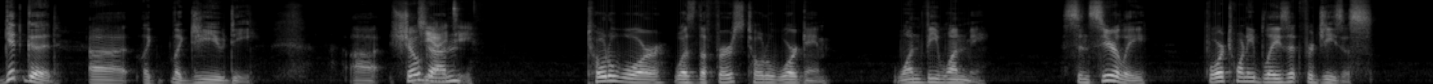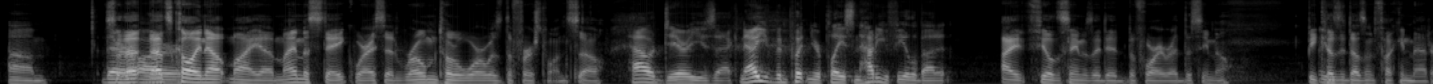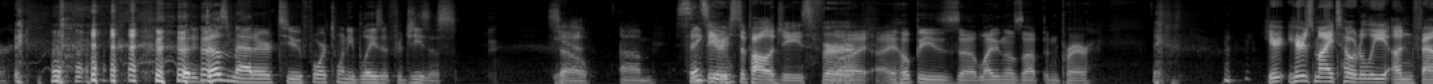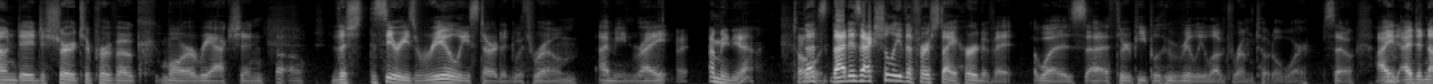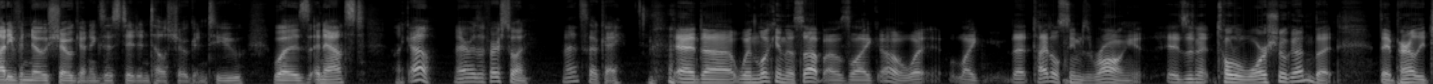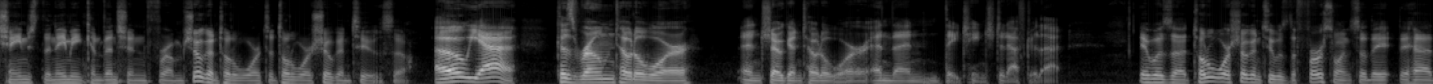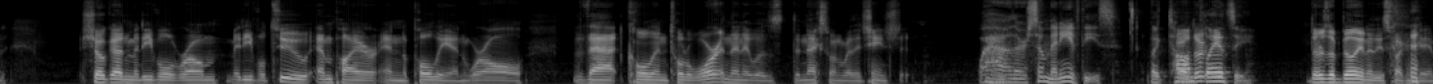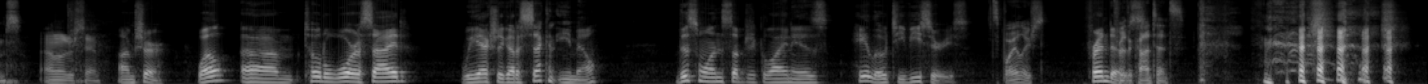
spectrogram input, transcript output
Get good. uh, like like G U D. Uh, Shogun GIT. Total War was the first Total War game. 1v1 me. Sincerely, 420 Blaze It for Jesus. Um, so there that, that's calling out my uh, my mistake where I said Rome Total War was the first one. So How dare you, Zach? Now you've been put in your place, and how do you feel about it? I feel the same as I did before I read this email because it doesn't fucking matter. but it does matter to 420 Blaze It for Jesus. So, um, Thank you. Sincerest apologies for. Well, I, I hope he's uh, lighting those up in prayer. Here, here's my totally unfounded, sure to provoke more reaction. uh oh. The sh- the series really started with Rome. I mean, right? I mean, yeah, totally. That's that is actually the first I heard of it was uh, through people who really loved Rome Total War. So I Hmm. I did not even know Shogun existed until Shogun Two was announced. Like, oh, there was the first one. That's okay. and uh, when looking this up, I was like, oh, what? Like that title seems wrong. It, isn't it Total War Shogun? But they apparently changed the naming convention from Shogun Total War to Total War Shogun Two. So Oh yeah, because Rome Total War and Shogun Total War, and then they changed it after that. it was uh, Total War Shogun Two was the first one. So they they had Shogun, Medieval Rome, Medieval Two, Empire, and Napoleon were all that colon Total War, and then it was the next one where they changed it. Wow, there are so many of these. Like Tom there- Clancy, There's a billion of these fucking games. I don't understand. I'm sure. Well, um, Total War aside, we actually got a second email. This one's subject line is Halo TV series. Spoilers Friendos. for the contents.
